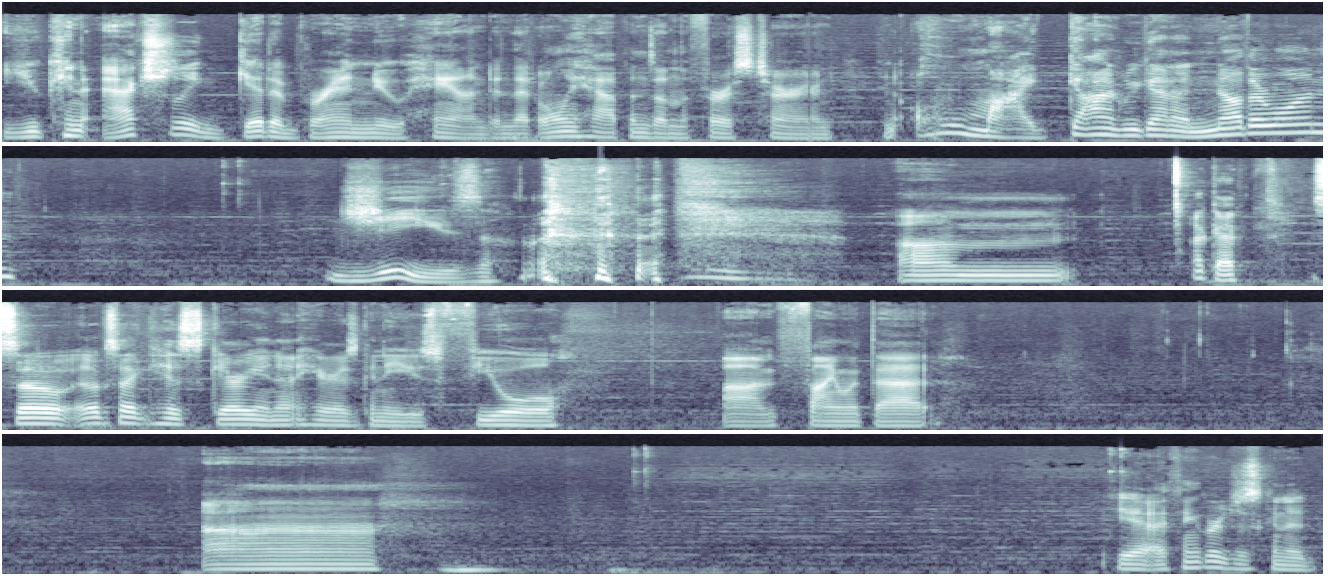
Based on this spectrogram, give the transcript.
you can actually get a brand new hand, and that only happens on the first turn. And oh my god, we got another one? Jeez. um, okay, so it looks like his Scarionet here is going to use fuel. I'm fine with that. Uh, yeah, I think we're just going to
